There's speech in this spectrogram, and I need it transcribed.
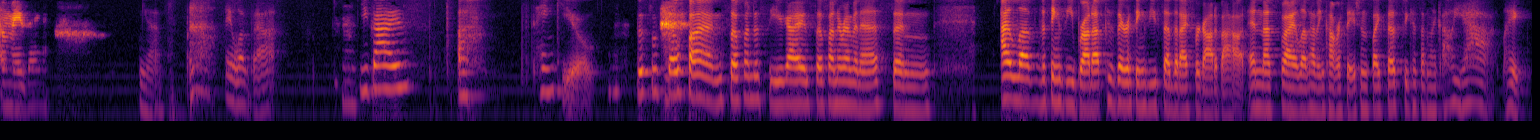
amazing yeah i love that you guys oh, thank you this was so fun so fun to see you guys so fun to reminisce and I love the things you brought up because there are things you said that I forgot about. And that's why I love having conversations like this because I'm like, oh, yeah, like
